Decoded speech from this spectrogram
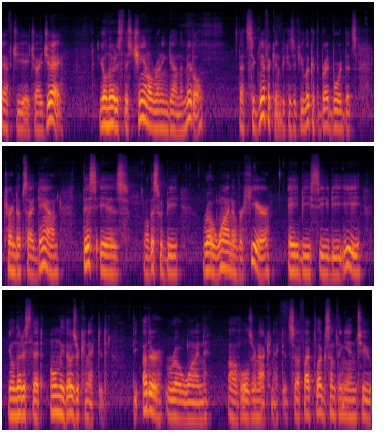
F, G, H, I, J. You'll notice this channel running down the middle. That's significant because if you look at the breadboard that's turned upside down, this is, well, this would be row 1 over here, A, B, C, D, E. You'll notice that only those are connected. The other row 1 uh, holes are not connected. So if I plug something into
